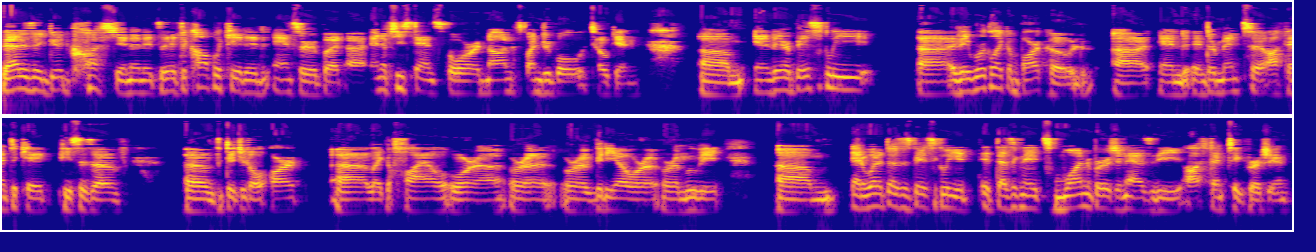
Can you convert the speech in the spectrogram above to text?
That is a good question, and it's a, it's a complicated answer. But uh, NFT stands for non fungible token, um, and they are basically uh, they work like a barcode, uh, and and they're meant to authenticate pieces of of digital art, uh, like a file or a or a or a video or a, or a movie. Um, and what it does is basically it, it designates one version as the authentic version,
